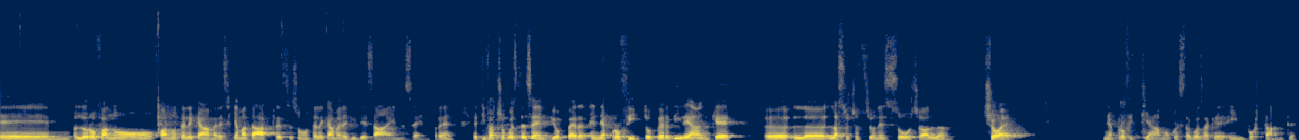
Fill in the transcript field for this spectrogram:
eh, loro fanno, fanno, telecamere, si chiama Darkless, sono telecamere di design sempre. E ti faccio questo esempio per, e ne approfitto per dire anche eh, l'associazione social, cioè ne approfittiamo, questa cosa che è importante.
